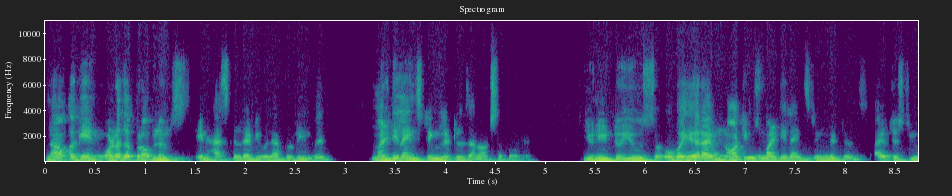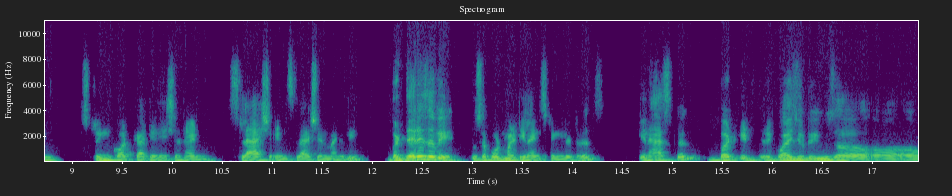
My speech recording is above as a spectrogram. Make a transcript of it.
Now again what are the problems in haskell that you will have to deal with? Multi-line string literals are not supported. You need to use so over here i've not used multi-line string literals. I've just used string concatenation and slash and slash and manually. But there is a way to support multi-line string literals in Haskell, but it requires you to use a, a,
